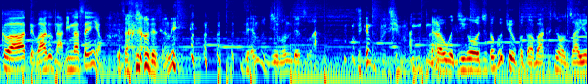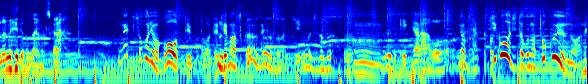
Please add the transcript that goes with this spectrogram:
加わって悪なりませんよ。そうですよね。全部自分ですわ。全部自分だからの。僕、自業自得ということは私の座右の銘でございますから。ね、そこにも GO っていう言葉出てますからね。そうそうそう、自業自得。ううん自業自得の得いうのはね、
